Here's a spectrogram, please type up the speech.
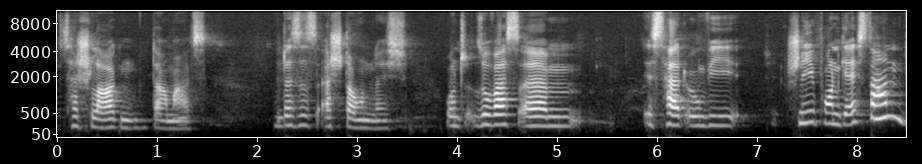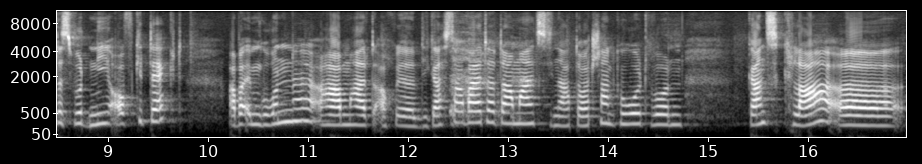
zerschlagen damals. Und das ist erstaunlich. Und sowas ähm, ist halt irgendwie Schnee von gestern, das wird nie aufgedeckt. Aber im Grunde haben halt auch äh, die Gastarbeiter damals, die nach Deutschland geholt wurden, ganz klar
